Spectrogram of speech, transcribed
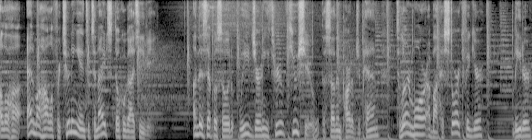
Aloha and mahalo for tuning in to tonight's Doko Ga TV. On this episode, we journey through Kyushu, the southern part of Japan, to learn more about historic figure, leader,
